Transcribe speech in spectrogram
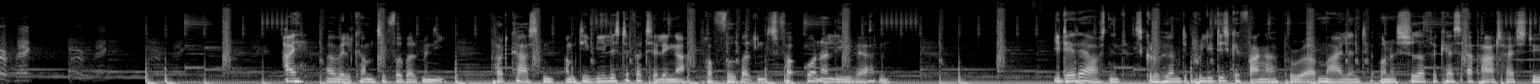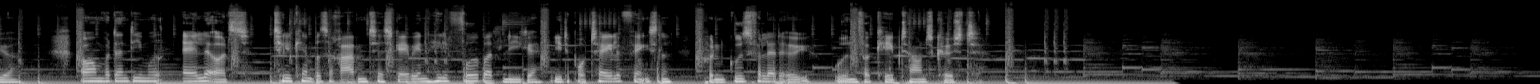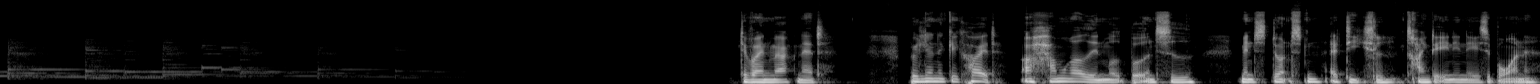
Perfect. Perfect. Perfect. Hej og velkommen til Fodboldmani. Podcasten om de vildeste fortællinger fra fodboldens forunderlige verden. I dette afsnit skal du høre om de politiske fanger på Robben Island under Sydafrikas apartheidstyre, og om hvordan de imod alle odds tilkæmpede sig retten til at skabe en hel fodboldliga i det brutale fængsel på den gudsforladte ø uden for Cape Towns kyst. Det var en mørk nat. Bølgerne gik højt og hamrede ind mod bådens side, mens dunsten af diesel trængte ind i næseborene.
